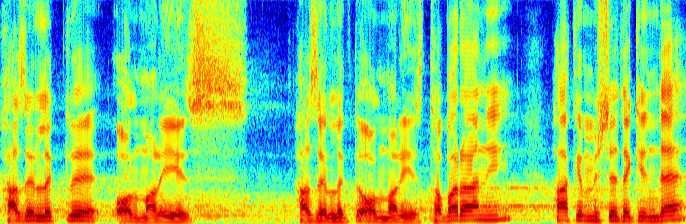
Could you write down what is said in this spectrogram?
hazırlıklı olmalıyız. Hazırlıklı olmalıyız. Tabarani Hakim Müstedek'inde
